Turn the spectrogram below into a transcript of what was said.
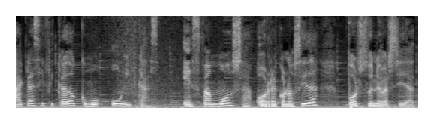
ha clasificado como únicas es famosa o reconocida por su universidad,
